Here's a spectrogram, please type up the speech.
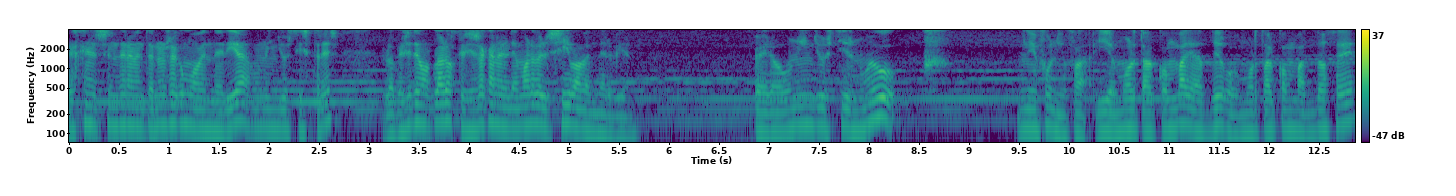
es que sinceramente no sé cómo vendería un Injustice 3, lo que sí tengo claro es que si sacan el de Marvel sí va a vender bien. Pero un Injustice nuevo, ni fu ni fa. Y el Mortal Kombat, ya os digo, Mortal Kombat 12,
